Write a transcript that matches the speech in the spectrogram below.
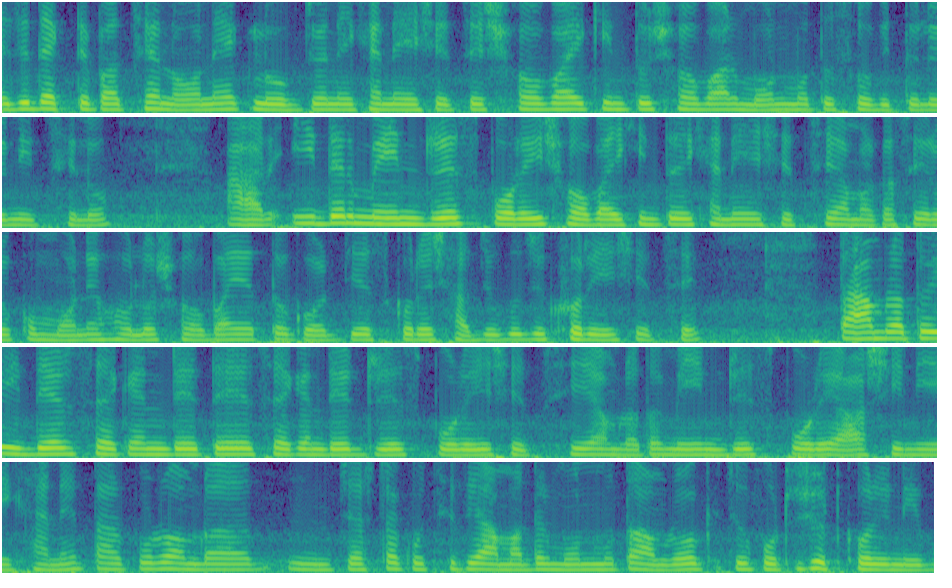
এই যে দেখতে পাচ্ছেন, অনেক লোকজন এখানে এসেছে। সবাই কিন্তু সবার মন মতো ছবি তুলে নিচ্ছিল। আর ঈদের মেন ড্রেস পরেই সবাই কিন্তু এখানে এসেছে। আমার কাছে এরকম মনে হলো, সবাই এত গর্জিয়াস করে সাজুগুজু করে এসেছে। তা আমরা তো ঈদের সেকেন্ড ডেতে সেকেন্ড ডে ড্রেস পরে এসেছি। আমরা তো মেন ড্রেস পরে আসিনি এখানে। তারপরও আমরা চেষ্টা করছি যে আমাদের মন মতো আমরাও কিছু ফটোশ্যুট করে নেব।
